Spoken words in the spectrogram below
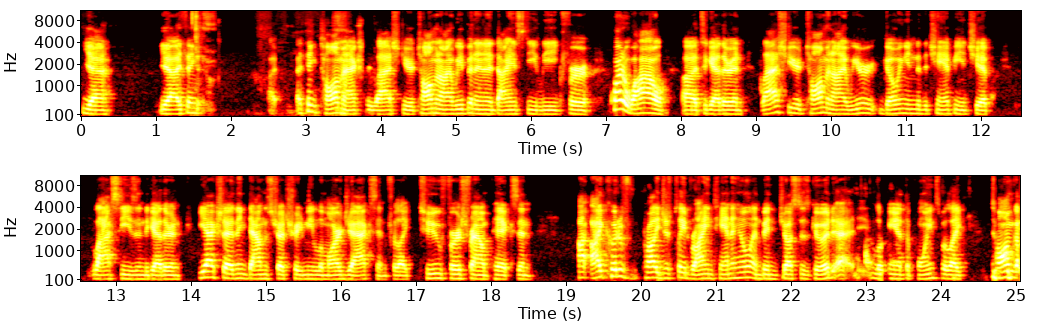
Yeah, yeah. I think I, think Tom actually last year. Tom and I we've been in a dynasty league for quite a while uh, together, and last year Tom and I we were going into the championship last season together, and he actually I think down the stretch traded me Lamar Jackson for like two first round picks, and I, I could have probably just played Ryan Tannehill and been just as good at looking at the points, but like Tom got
